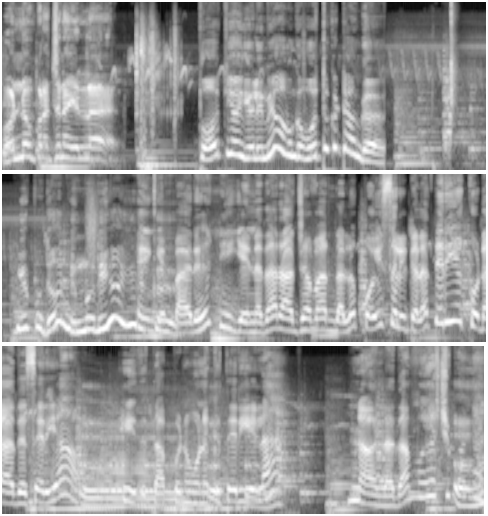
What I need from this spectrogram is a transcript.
ஒன்னும் பிரச்சனை இல்ல. பாத்தியா எளிமே அவங்க ஒத்துக்கிட்டாங்க. இப்பதான் நிம்மதியா இங்க பாரு நீ என்னதான் ராஜாவா இருந்தாலும் பொய் சொல்லிட்டலாம் தெரியக்கூடாது சரியா? இது தப்புன்னு உனக்கு தெரியல? நல்லதான் முயற்சி பண்ண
